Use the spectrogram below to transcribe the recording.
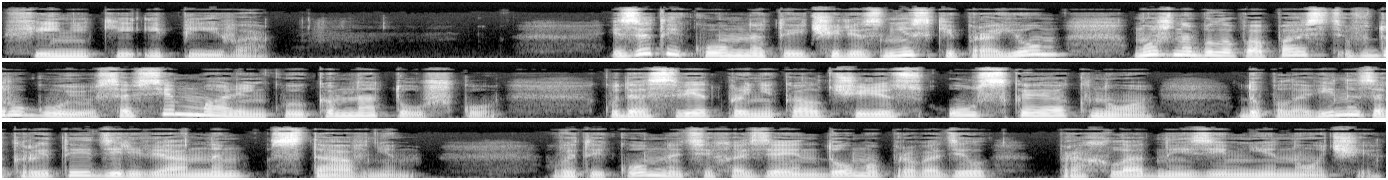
финики и пиво. Из этой комнаты через низкий проем можно было попасть в другую, совсем маленькую комнатушку, куда свет проникал через узкое окно, до половины закрытое деревянным ставнем. В этой комнате хозяин дома проводил прохладные зимние ночи.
